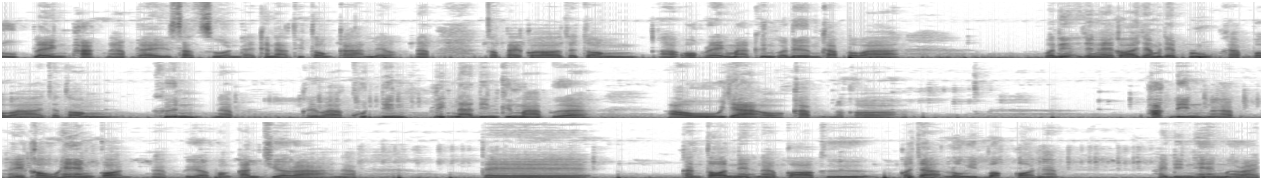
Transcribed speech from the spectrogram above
รูปแปลงผักนะครับได้สัดส่วนได้ขนาดที่ต้องการแล้วนะครับ ต่อไปก็จะต้องอออกแรงมากขึ้นกว่าเดิมครับ เพราะว่าวันนี้ยังไงก็ยังไม่ได้ปลูกครับ เพราะว่าจะต้องขึ้นนะครับเรียกว่าขุดดินพลิกหน้าดินขึ้นมาเพื่อเอาหญ้าออกครับ แล้วก็ พักดินนะครับ ให้เขาแห้งก่อนนะครับ เพื่อป้องกันเชื้อรานะครับ แต่ขั้นตอนนี้นะครับก็คือก็จะลงอิฐบล็อกก่อนนะครับ ให้ดินแห้งเมื่อไหร่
